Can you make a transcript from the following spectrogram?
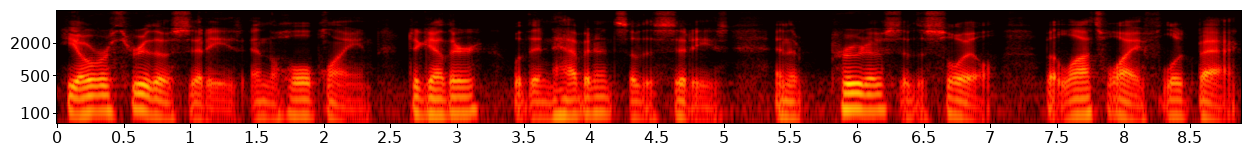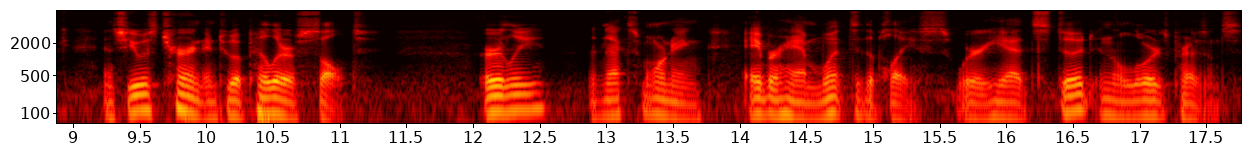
He overthrew those cities and the whole plain, together with the inhabitants of the cities and the produce of the soil. But Lot's wife looked back, and she was turned into a pillar of salt. Early the next morning, Abraham went to the place where he had stood in the Lord's presence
